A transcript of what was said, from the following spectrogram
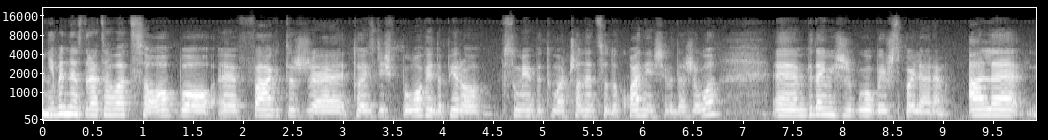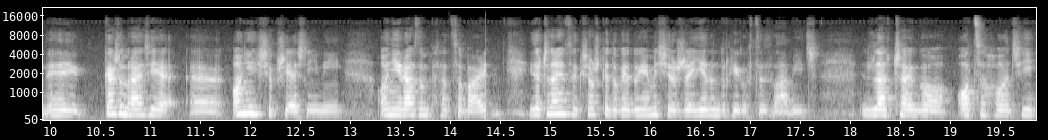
Nie będę zdradzała co, bo e, fakt, że to jest gdzieś w połowie dopiero w sumie wytłumaczone, co dokładnie się wydarzyło, e, wydaje mi się, że byłoby już spoilerem. Ale e, w każdym razie oni się przyjaźnili, oni razem pracowali i zaczynając tę książkę dowiadujemy się, że jeden drugiego chce zabić. Dlaczego? O co chodzi?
